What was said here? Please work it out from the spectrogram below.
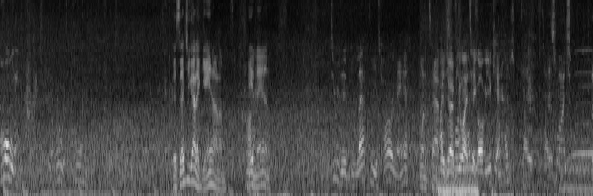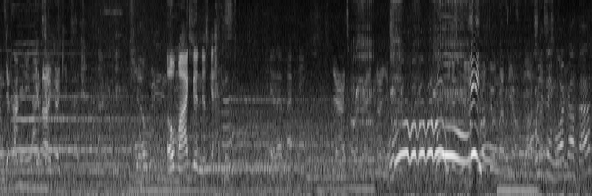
Holy. crap. They said you got a gain on him. Be a man. Dude, the lefty is hard, man. I Want to tap Hey, it? Joe, if you want to take over, you can. I Just watch them get hurt. Yeah, very good. Keep tight. Oh my goodness, guys. Yeah, that lefty. Yeah, it's hard, right? You're not used to it. We just grew doing lefty on the left What do you think, largemouth bass?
